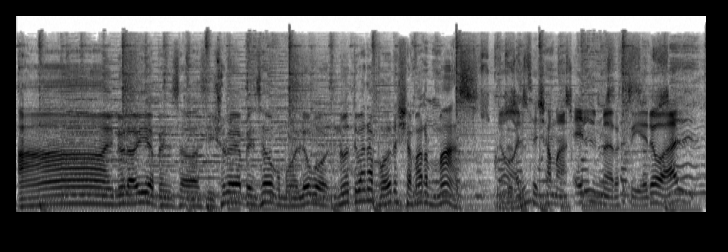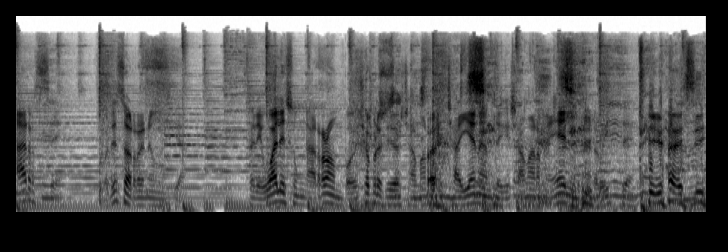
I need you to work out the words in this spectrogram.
Ay, no lo había pensado así. Yo lo había pensado como loco, no te van a poder llamar más. No, él se llama Elmer Figueroa Al- Arce. Por eso renuncia. Pero igual es un garrón, porque yo prefiero llamarme Chayanne antes que llamarme Elmer, ¿viste? Te iba a decir,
